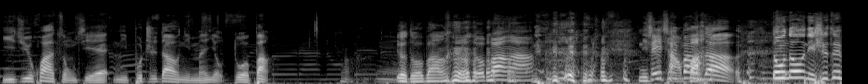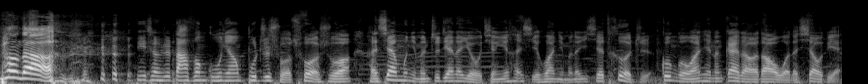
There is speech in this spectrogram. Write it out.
一句话总结：你不知道你们有多棒，有多棒！有多棒啊！你是最非常棒的，东东，你是最胖的。昵称是大风姑娘不知所措，说很羡慕你们之间的友情，也很喜欢你们的一些特质。棍棍完全能 get 到我的笑点。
